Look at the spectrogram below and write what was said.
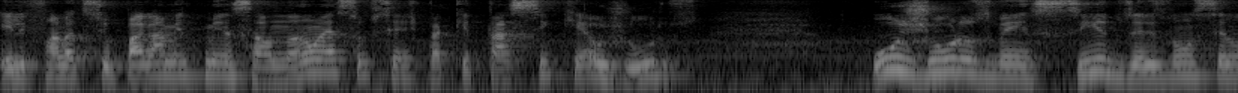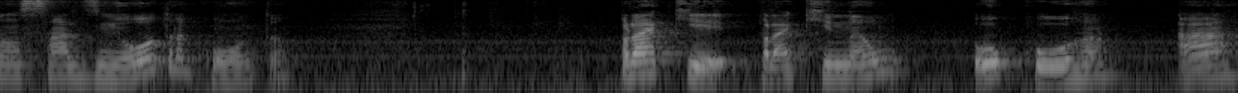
ele fala que se o pagamento mensal não é suficiente para quitar sequer os juros, os juros vencidos eles vão ser lançados em outra conta. Para quê? Para que não ocorra a,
